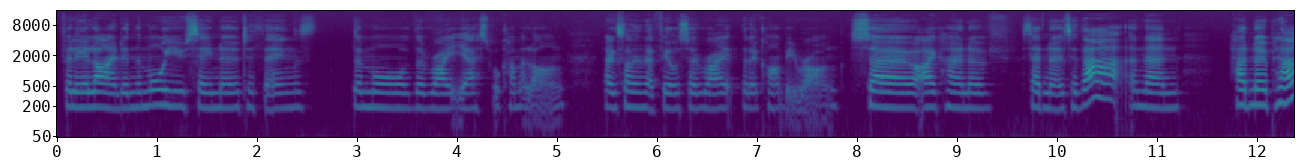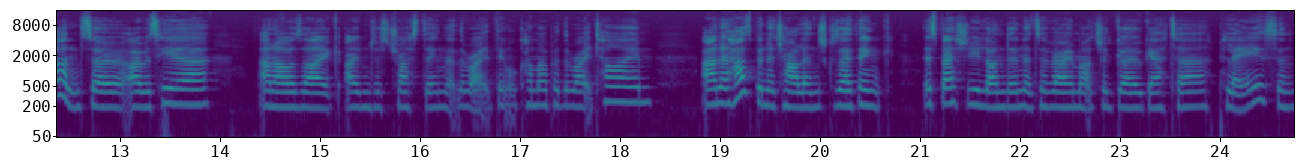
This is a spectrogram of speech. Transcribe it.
fully aligned? And the more you say no to things, the more the right yes will come along. Like something that feels so right that it can't be wrong. So I kind of said no to that and then had no plan. So I was here and I was like, I'm just trusting that the right thing will come up at the right time. And it has been a challenge because I think, especially London, it's a very much a go getter place. And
